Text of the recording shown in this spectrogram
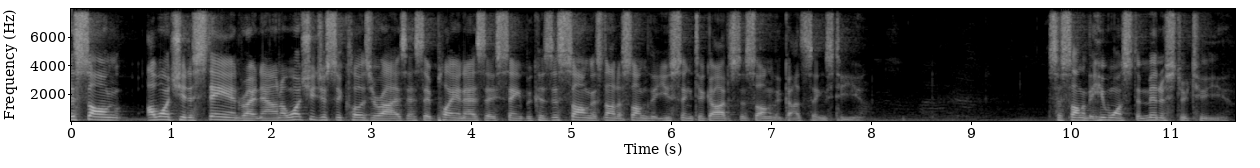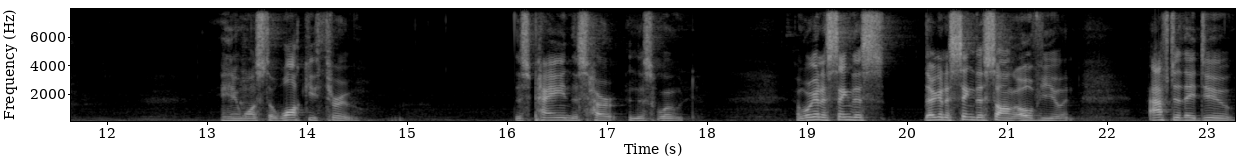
This song, I want you to stand right now and I want you just to close your eyes as they play and as they sing because this song is not a song that you sing to God, it's a song that God sings to you. It's a song that He wants to minister to you. And He wants to walk you through this pain, this hurt, and this wound. And we're going to sing this, they're going to sing this song over you. And after they do,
